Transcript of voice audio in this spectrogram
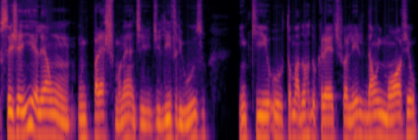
CGI ele é um, um empréstimo né, de, de, livre uso, em que o tomador do crédito ali ele dá um imóvel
